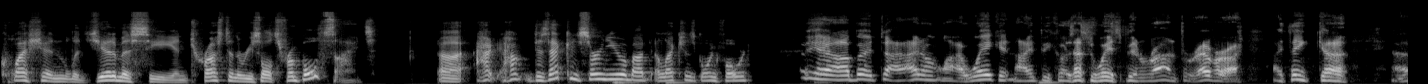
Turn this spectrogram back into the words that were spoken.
question legitimacy and trust in the results from both sides. Uh, how, how does that concern you about elections going forward? Yeah, but I don't lie awake at night because that's the way it's been run forever. I, I think uh, uh,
